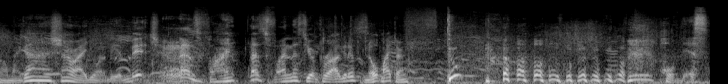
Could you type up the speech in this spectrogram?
Oh my gosh. All right. You want to be a bitch? That's fine. That's fine. That's your prerogative. Nope. My turn. Hold this.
